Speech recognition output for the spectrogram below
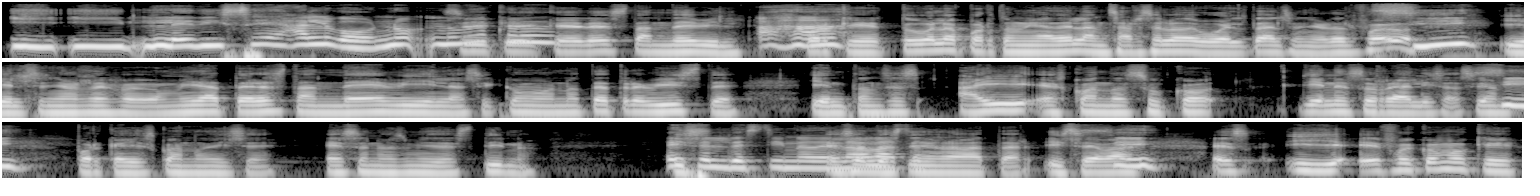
y, le dice algo. No, no me acuerdo. Que, que, eres tan débil. Porque tuvo la oportunidad de lanzárselo de vuelta al Señor del Fuego. Sí. Y el Señor del Fuego, mira, tú eres tan débil, así como no te atreviste. Y entonces ahí es cuando Zuko tiene su realización. Sí. Porque ahí es cuando dice, ese no es mi destino. Es el destino del avatar. Es el destino del avatar. Y se va. Es, y eh, fue como que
